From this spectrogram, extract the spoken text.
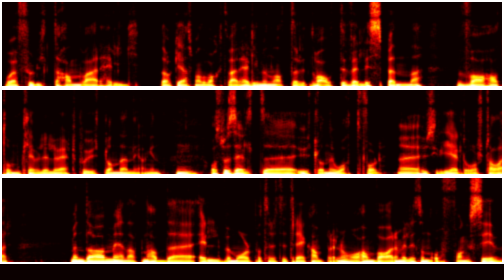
hvor jeg fulgte han hver helg Det var ikke jeg som hadde vakt hver helg, men at det var alltid veldig spennende hva har Tom Cleverley levert på utlån denne gangen. Mm. Og spesielt uh, utlån i Watford. Uh, jeg husker ikke helt årstall her. Men da mener jeg at han hadde 11 mål på 33 kamper eller noe, og han var en veldig sånn offensiv,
